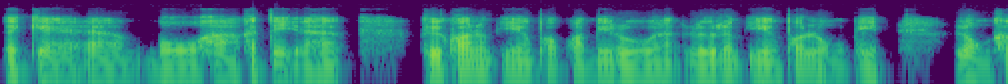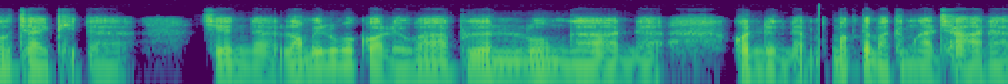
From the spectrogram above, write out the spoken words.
ได้แก่เอ่อโมหคตินะครับคือความลำเอียงเพราะความไม่รู้นะหรือลำเอียงเพราะหลงผิด หลงเข้าใจผิดนะเช่นเอ่อเราไม่รู้มาก่อนเลยว่าเพื่อนร่วมงานคนหนึ่งเนี่ยมักจะมาทำงานช้านะ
